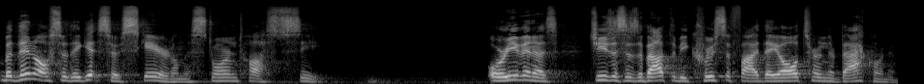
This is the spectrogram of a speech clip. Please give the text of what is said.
But then also they get so scared on the storm tossed sea. Or even as Jesus is about to be crucified, they all turn their back on him,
